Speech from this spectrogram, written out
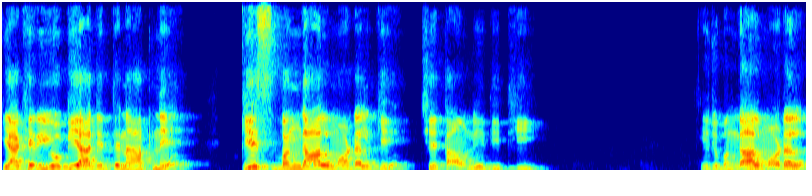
कि आखिर योगी आदित्यनाथ ने किस बंगाल मॉडल की चेतावनी दी थी? ये जो बंगाल मॉडल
